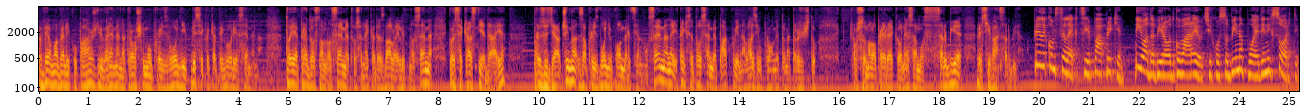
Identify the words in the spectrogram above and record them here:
veoma veliku pažnju i vremena trošimo u proizvodnji visoke kategorije semena. To je predosnovno seme, to se nekada zvalo elitno seme, koje se kasnije daje proizvođačima za proizvodnju komercijalnog semena i tek se to seme pakuje i nalazi u prometu na tržištu kao što sam malo pre rekao, ne samo Srbije, već i van Srbije. Prilikom selekcije paprike i odabira odgovarajućih osobina pojedinih sorti,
